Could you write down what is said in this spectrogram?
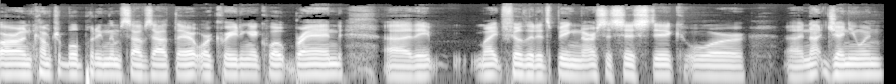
are uncomfortable putting themselves out there or creating a quote brand. Uh, they might feel that it's being narcissistic or uh, not genuine,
